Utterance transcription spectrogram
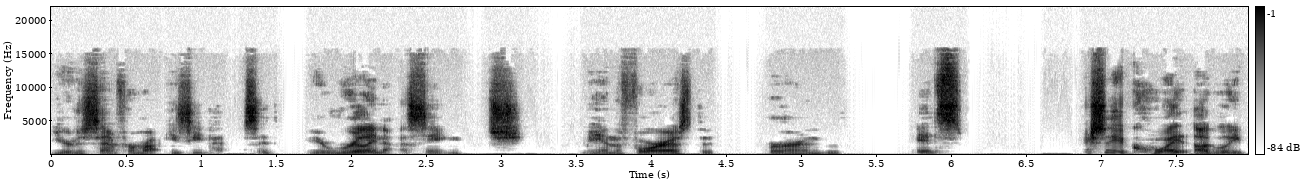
your descent from Rocky Seat Pass. It, you're really not seeing much be in the forest, the burn. It's actually a quite ugly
